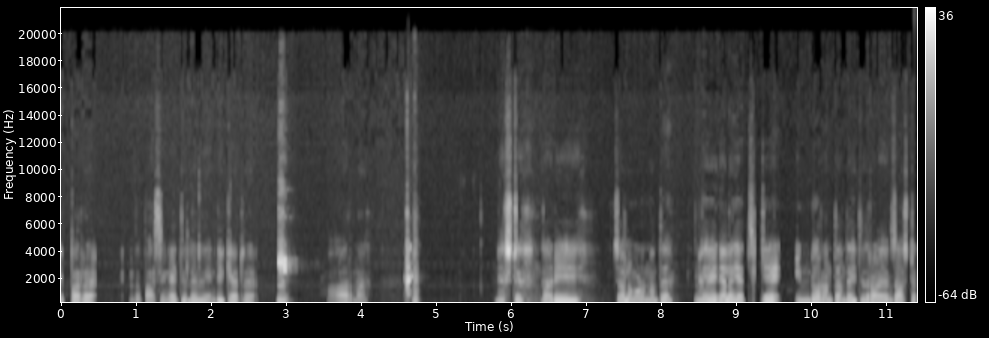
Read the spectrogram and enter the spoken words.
ಡಿಪ್ಪರ್ ಇದು ಪಾಸಿಂಗ್ ಐತಿಲ್ಲ ಇದು ಇಂಡಿಕೇಟ್ರ್ ಹಾರ್ನ ನೆಕ್ಸ್ಟ್ ಗಾಡಿ ಚಾಲೂ ಮಾಡೋಣಂತೆ. ಏನೆಲ್ಲ ಎಚ್ ಕೆ ಇಂಡೋರ್ ಅಂತಂದು ಐತಿದ್ರ ಎಕ್ಸಾಸ್ಟ್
